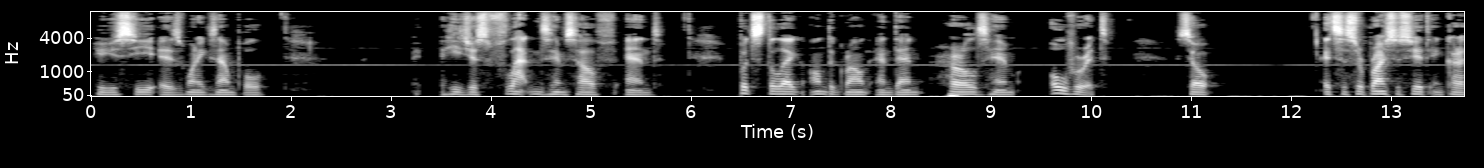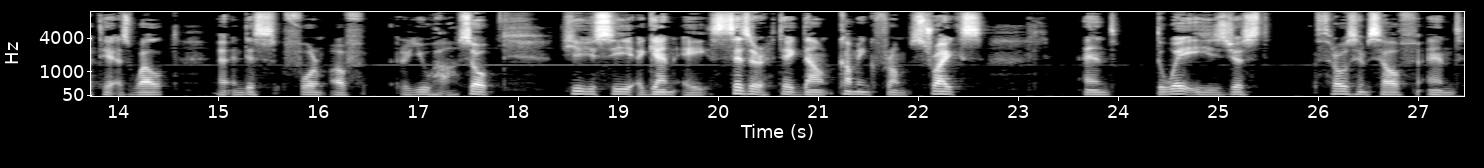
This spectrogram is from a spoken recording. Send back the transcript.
Here you see is one example. He just flattens himself and puts the leg on the ground and then hurls him over it. So it's a surprise to see it in karate as well uh, in this form of ryuha. So here you see again a scissor takedown coming from strikes and the way he's just throws himself and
